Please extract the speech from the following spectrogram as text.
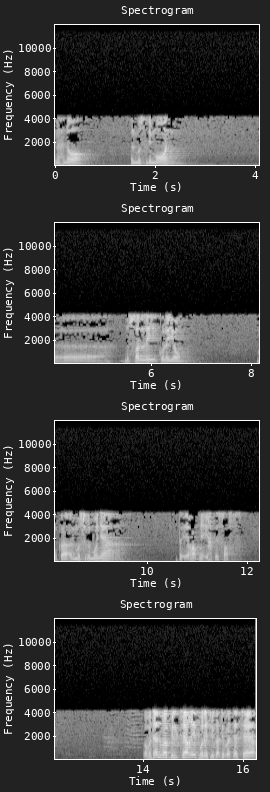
nahnu al-muslimun uh, nusalli kula maka al-muslimunya itu i'rabnya ikhtisas Kemudian wabil jari boleh juga dibaca jar.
